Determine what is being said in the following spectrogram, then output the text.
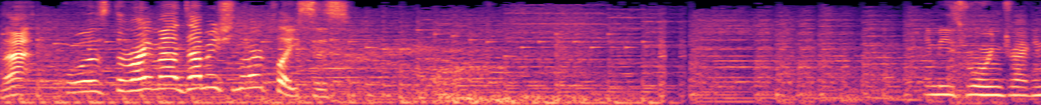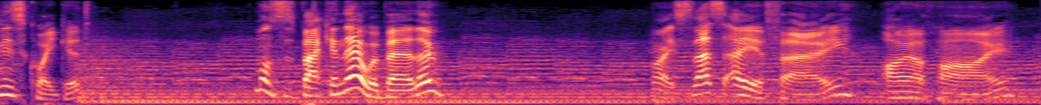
That was the right amount of damage in the right places. Amy's Roaring Dragon is quite good. Monsters back in there were better though. Right, so that's AFA, IFI.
